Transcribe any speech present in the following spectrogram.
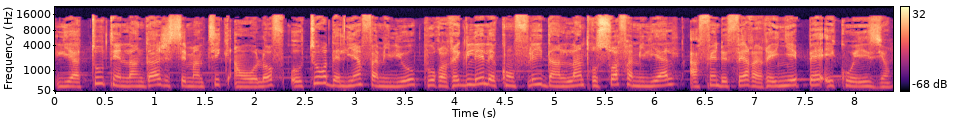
il y a tout un langage sémantique en Wolof autour des liens familiaux pour régler les conflits dans l'entre-soi familial afin de faire régner paix et cohésion.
